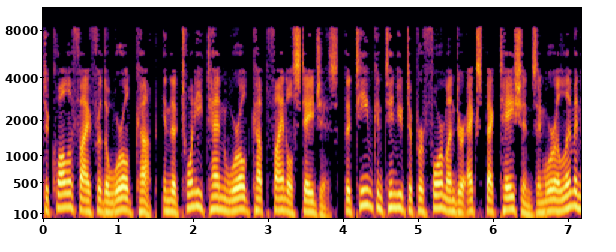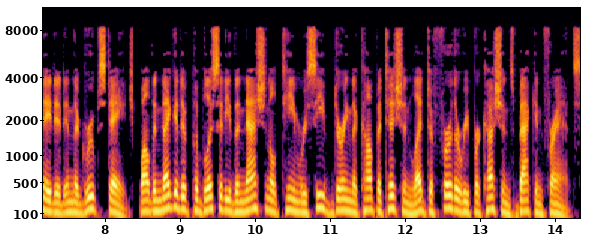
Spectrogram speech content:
to qualify for the World Cup. In the 2010 World Cup final stages, the team continued to perform under expectations and were eliminated in the group stage, while the negative publicity the national team received during the competition led to further repercussions back in France.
